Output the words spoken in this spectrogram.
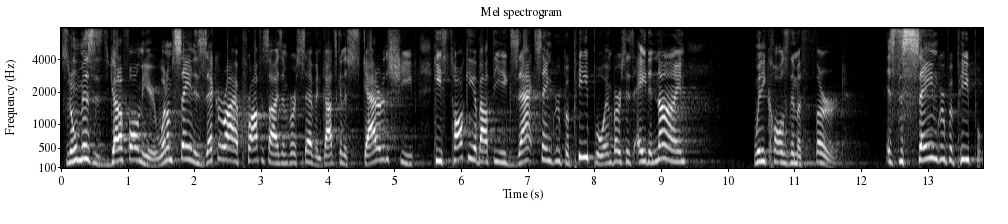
So don't miss this. You got to follow me here. What I'm saying is Zechariah prophesies in verse 7 God's going to scatter the sheep. He's talking about the exact same group of people in verses 8 and 9 when he calls them a third. It's the same group of people.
